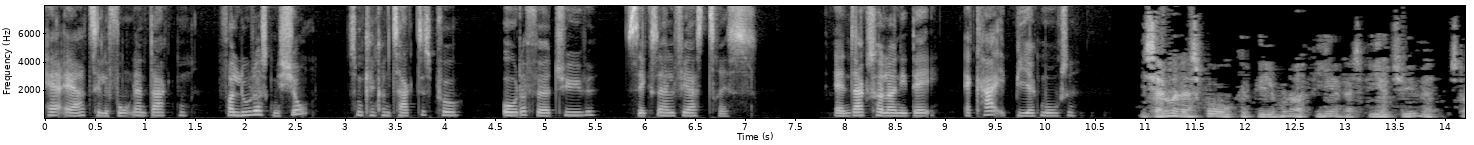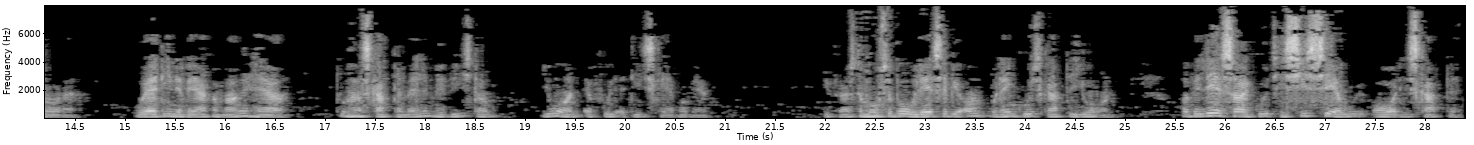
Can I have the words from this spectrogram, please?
Her er telefonandagten fra Luthersk Mission, som kan kontaktes på 48 76 60. Andagtholderen i dag er Kai Birkmose. I Salmernes bog, kapitel 104, vers 24, står der, Hvor er dine værker mange herrer, du har skabt dem alle med visdom, jorden er fuld af dit skaberværk. I første Mosebog læser vi om, hvordan Gud skabte jorden, og vi læser, at Gud til sidst ser ud over det skabte,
